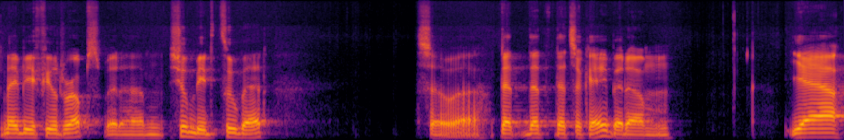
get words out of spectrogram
maybe a few drops, but um, shouldn't be too bad. So uh, that that that's okay. But um, yeah,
